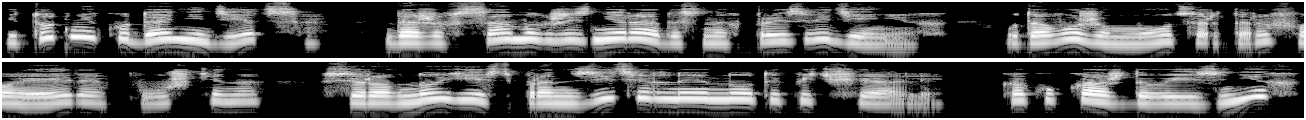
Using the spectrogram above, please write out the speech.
и тут никуда не деться даже в самых жизнерадостных произведениях у того же Моцарта, Рафаэля, Пушкина все равно есть пронзительные ноты печали, как у каждого из них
